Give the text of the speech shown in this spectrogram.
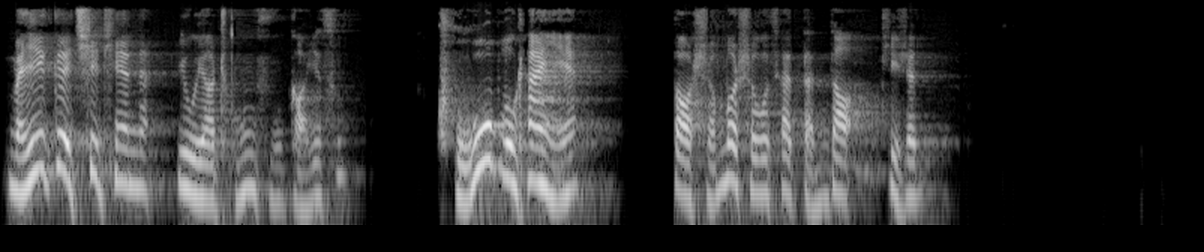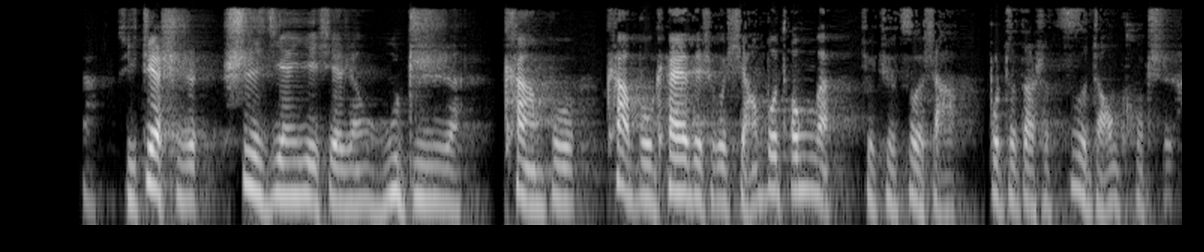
每一个七天呢，又要重复搞一次。苦不堪言，到什么时候才等到替身？所以这是世间一些人无知啊，看不看不开的时候，想不通啊，就去自杀，不知道是自找苦吃啊，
